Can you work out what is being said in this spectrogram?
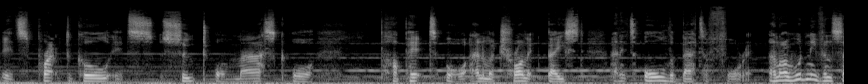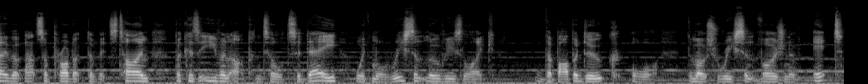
It's practical, it's suit or mask or puppet or animatronic based, and it's all the better for it. And I wouldn't even say that that's a product of its time, because even up until today, with more recent movies like The Babadook or the most recent version of It,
